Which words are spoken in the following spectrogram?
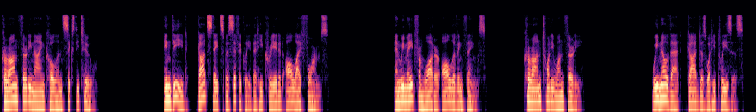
Quran 39:62 Indeed, God states specifically that he created all life forms. And we made from water all living things. Quran 21:30 We know that, God does what he pleases.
